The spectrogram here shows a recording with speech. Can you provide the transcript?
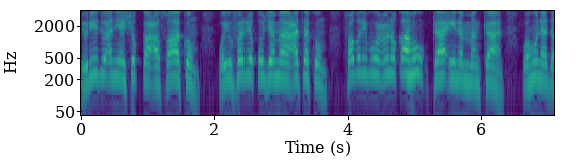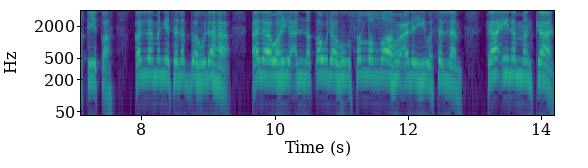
يريد أن يشق عصاكم ويفرق جماعتكم. فاضربوا عنقه كائنا من كان. وهنا دقيقة. قل من يتنبه لها. ألا وهي أن قوله صلى الله عليه وسلم كائنا من كان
